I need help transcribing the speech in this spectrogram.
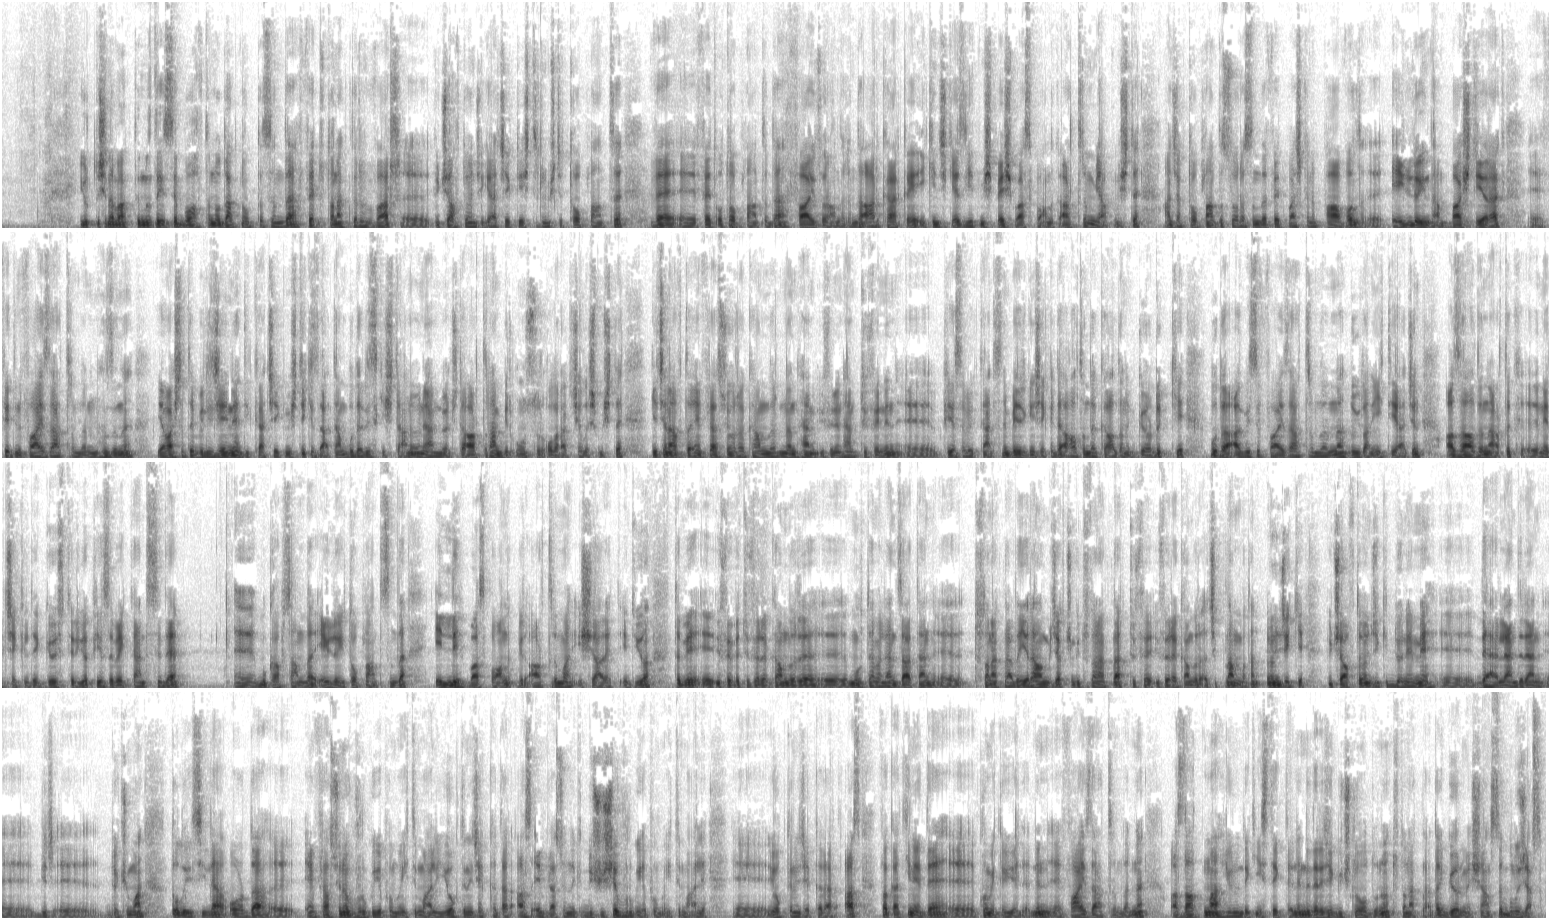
Yurt dışına baktığımızda ise bu haftanın odak noktasında FED tutanakları var. 3 ee, hafta önce gerçekleştirilmişti toplantı ve e, FED o toplantıda faiz oranlarında arka arkaya ikinci kez 75 bas puanlık artırım yapmıştı. Ancak toplantı sonrasında FED Başkanı Powell e, Eylül ayından başlayarak e, Fed'in faiz artırımlarının hızını yavaşlatabileceğine dikkat çekmişti ki zaten bu da risk iştahını önemli ölçüde arttıran bir unsur olarak çalışmıştı. Geçen hafta enflasyon rakamlarının hem üfenin hem tüfenin e, piyasa beklentisinin belirgin şekilde altında kaldığını gördük ki bu da agresif faiz artırımlarına duyulan ihtiyacın azaldığını artık e, net şekilde gösteriyor. Piyasa beklentisi de e, bu kapsamda Eylül ayı toplantısında 50 bas puanlık bir artırıma işaret ediyor. Tabi e, üfe ve tüfe rakamları e, muhtemelen zaten e, tutanaklarda yer almayacak. Çünkü tutanaklar tüfe üfe rakamları açıklanmadan önceki 3 hafta önceki dönemi e, değerlendiren e, bir e, döküman. Dolayısıyla orada e, enflasyona vurgu yapılma ihtimali yok denecek kadar az. Enflasyondaki düşüşe vurgu yapılma ihtimali e, yok denecek kadar az. Fakat yine de e, komite üyelerinin e, faiz artırımlarını azaltma yönündeki isteklerinin ne derece güçlü olduğunu tutanaklarda görme şansı bulacağız.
